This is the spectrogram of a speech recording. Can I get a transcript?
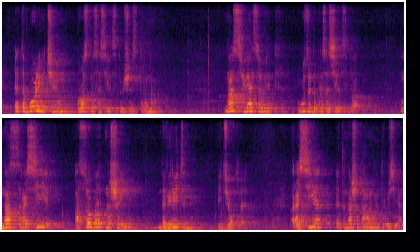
– это более чем просто соседствующая страна. Нас связывает узы добрососедства. У нас с Россией особые отношения, доверительные и теплые. Россия – это наши давние друзья.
